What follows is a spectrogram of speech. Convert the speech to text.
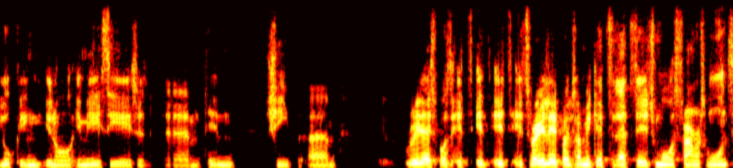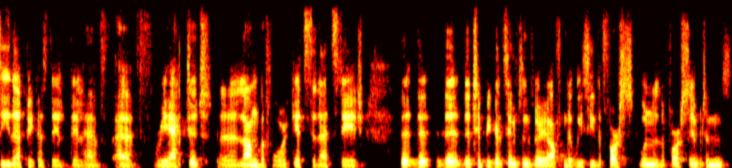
looking, you know, emaciated, um, thin sheep. Um, really, I suppose it's it, it, it's very late by the time it gets to that stage. Most farmers won't see that because they'll, they'll have, have reacted uh, long before it gets to that stage. The, the, the, the typical symptoms very often that we see, the first one of the first symptoms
